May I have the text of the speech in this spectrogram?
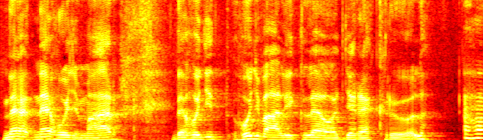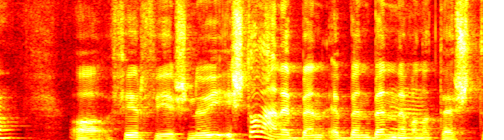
ne, nehogy már, de hogy itt hogy válik le a gyerekről, Aha a férfi és női, és talán ebben, ebben benne hmm. van a test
